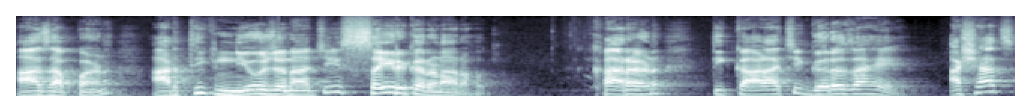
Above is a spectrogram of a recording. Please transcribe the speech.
आज आपण आर्थिक नियोजनाची सैर करणार आहोत. कारण ती काळाची गरज आहे. अशाच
